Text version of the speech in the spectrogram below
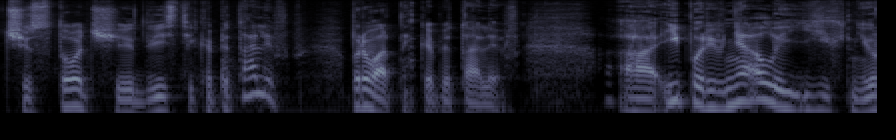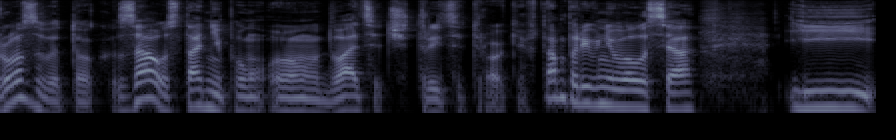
чи 100 чи 200 капіталів, приватних капіталів, і порівняли їхній розвиток за останні по- 20 чи 30 років. Там порівнювалися і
